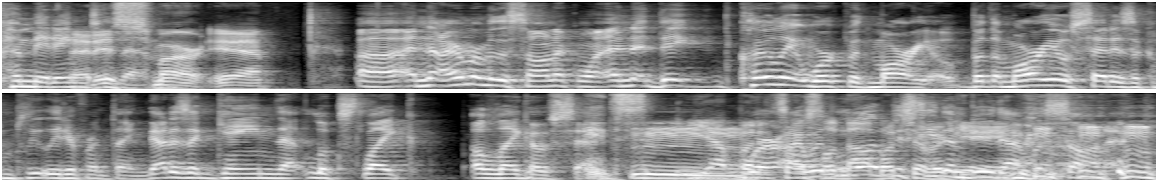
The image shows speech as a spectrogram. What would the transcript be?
committing That to is them? smart. Yeah. Uh, and I remember the Sonic one, and they clearly it worked with Mario, but the Mario set is a completely different thing. That is a game that looks like a Lego set. It's yeah, but where it's I would not love to see them game. do that with Sonic. oh,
